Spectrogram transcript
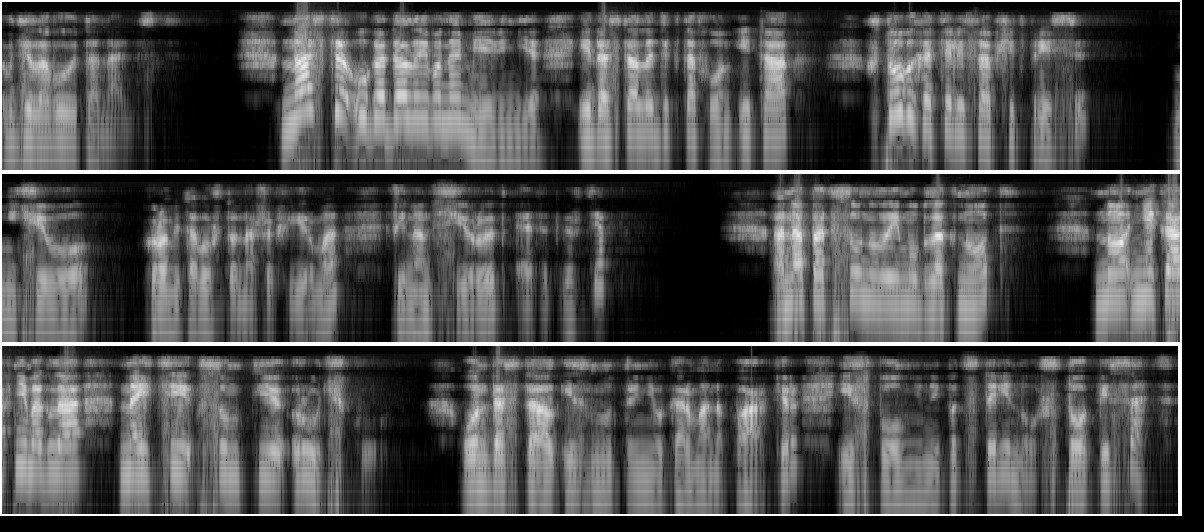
в деловую тональность. Настя угадала его намерение и достала диктофон. «Итак, что вы хотели сообщить прессе?» «Ничего, кроме того, что наша фирма финансирует этот вертеп». Она подсунула ему блокнот, но никак не могла найти в сумке ручку. Он достал из внутреннего кармана Паркер, исполненный под старину. Что писать?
